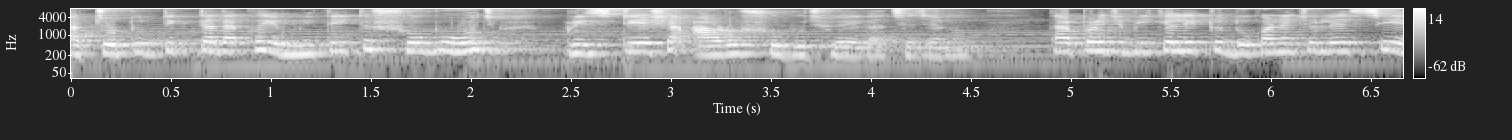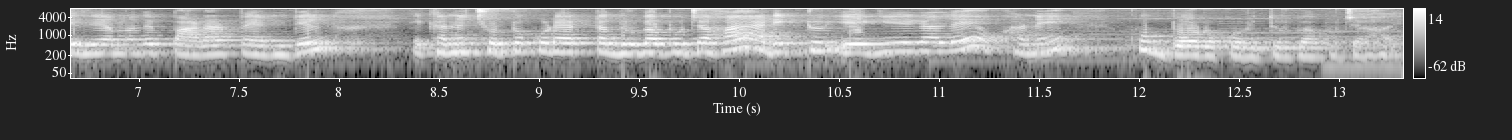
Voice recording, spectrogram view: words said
আর চতুর্দিকটা দেখো, এমনিতেই তো সবুজ, বৃষ্টি এসে আরও সবুজ হয়ে গেছে যেন। তারপরে যে বিকেলে একটু দোকানে চলে এসেছি, এই যে আমাদের পাড়ার প্যান্ডেল। এখানে ছোট করে একটা দুর্গাপূজা হয় আর একটু এগিয়ে গেলে ওখানে খুব বড় করে দুর্গাপূজা হয়।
